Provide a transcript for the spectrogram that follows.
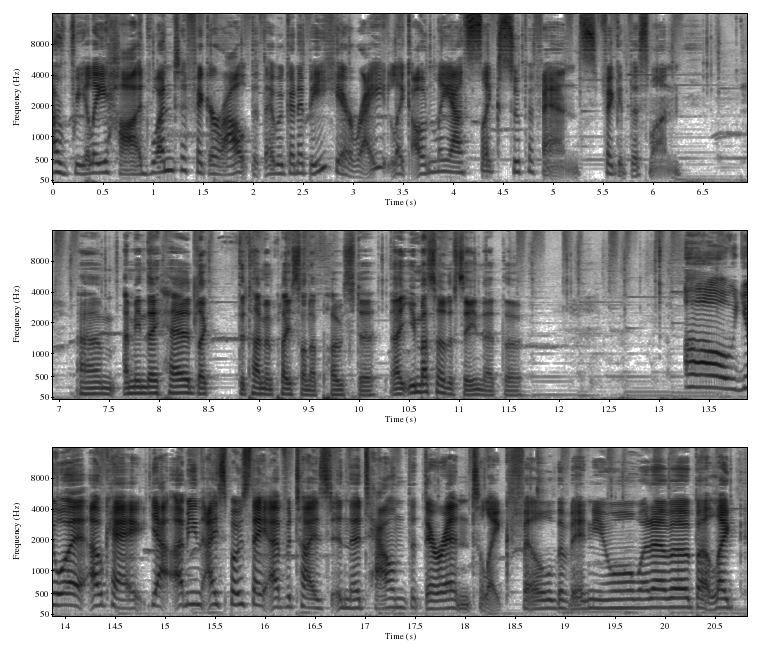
a really hard one to figure out that they were going to be here, right? Like only us like super fans figured this one. Um, I mean, they had like the time and place on a poster. Uh, you must not have seen that though. Oh, you're okay. Yeah, I mean, I suppose they advertised in the town that they're in to like fill the venue or whatever, but like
